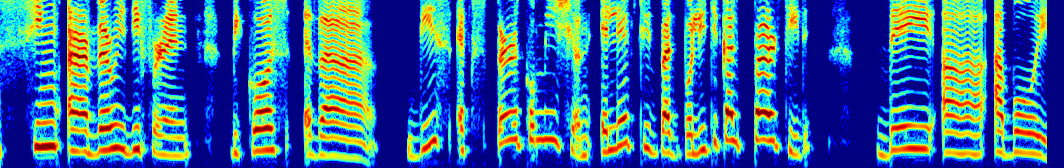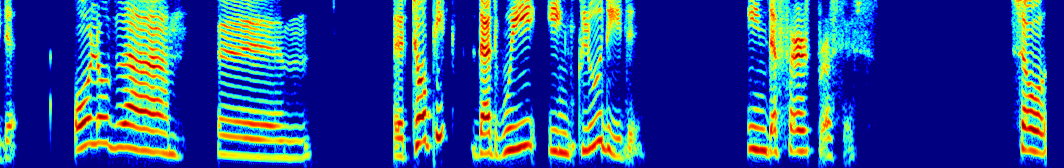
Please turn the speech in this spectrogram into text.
things are very different because the this expert commission elected by political party they uh, avoid all of the um, uh, topic that we included in the first process. So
